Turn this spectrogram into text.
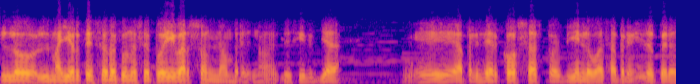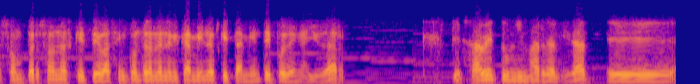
lo, el mayor tesoro que uno se puede llevar son nombres, ¿no? Es decir, ya eh, aprender cosas, pues bien, lo vas aprendiendo, pero son personas que te vas encontrando en el camino que también te pueden ayudar, que saben tu misma realidad, eh,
